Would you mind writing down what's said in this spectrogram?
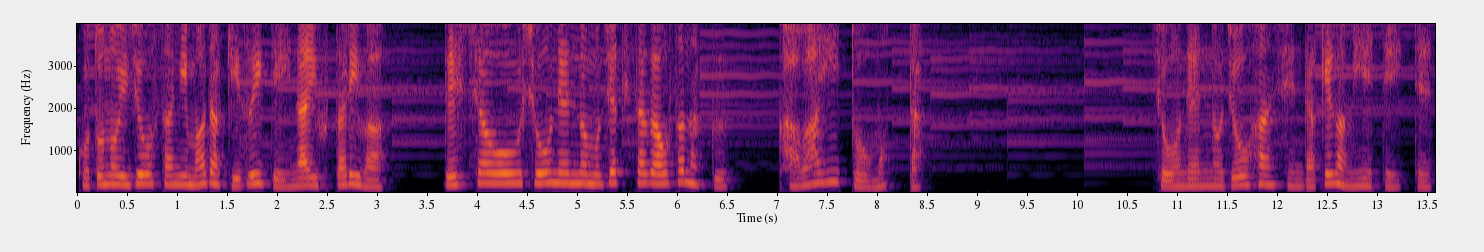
ことの異常さにまだ気づいていない二人は、列車を追う少年の無邪気さが幼く、可愛いいと思った。少年の上半身だけが見えていて、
